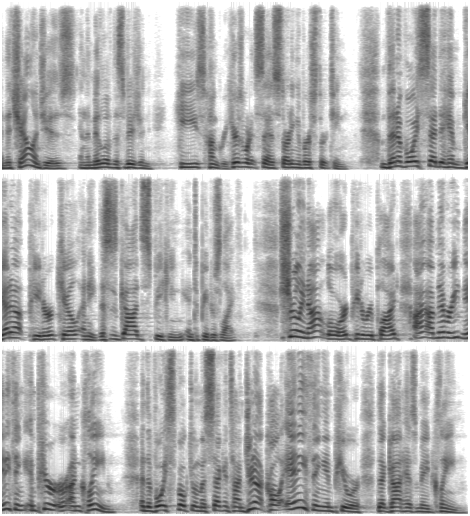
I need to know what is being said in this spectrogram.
And the challenge is in the middle of this vision, he's hungry. Here's what it says starting in verse 13. Then a voice said to him, Get up, Peter, kill and eat. This is God speaking into Peter's life. Surely not, Lord, Peter replied. I, have never eaten anything impure or unclean. And the voice spoke to him a second time Do not call anything impure that God has made clean.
